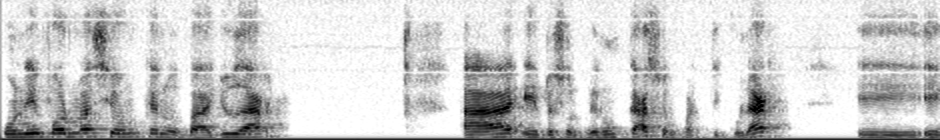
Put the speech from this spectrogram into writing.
una información que nos va a ayudar a eh, resolver un caso en particular. Eh,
